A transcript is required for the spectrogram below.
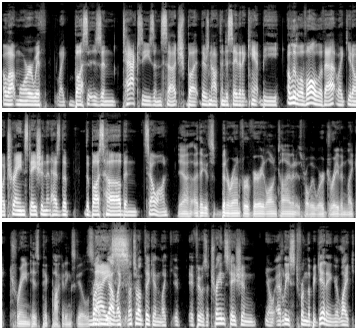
a lot more with like buses and taxis and such. But there's nothing to say that it can't be a little of all of that. Like you know a train station that has the the bus hub and so on. Yeah, I think it's been around for a very long time, and it's probably where Draven like trained his pickpocketing skills. Right. Yeah, like that's what I'm thinking. Like if, if it was a train station, you know, at least from the beginning, like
